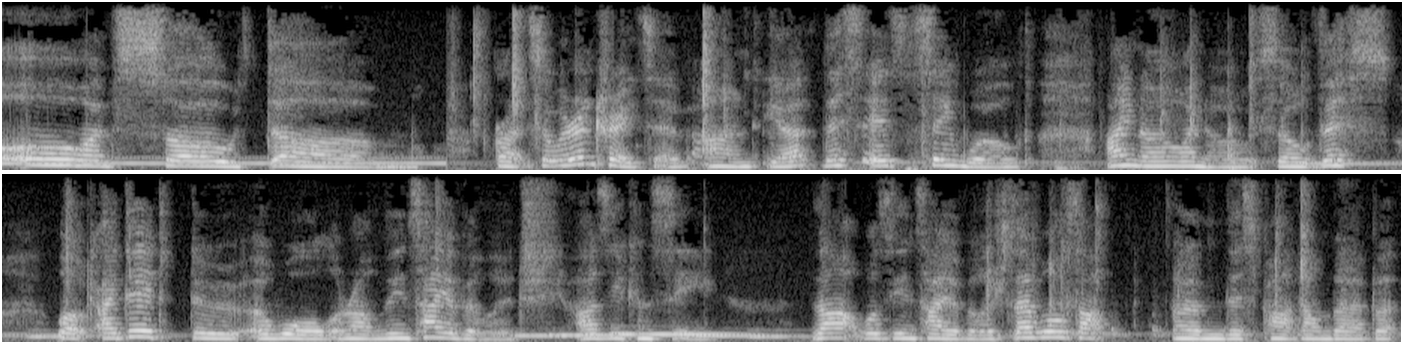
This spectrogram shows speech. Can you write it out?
Oh, I'm so dumb. Right, so we're in creative and yeah, this is the same world. I know, I know. So this, look, I did do a wall around the entire village. As you can see, that was the entire village. There was that, um, this part down there, but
